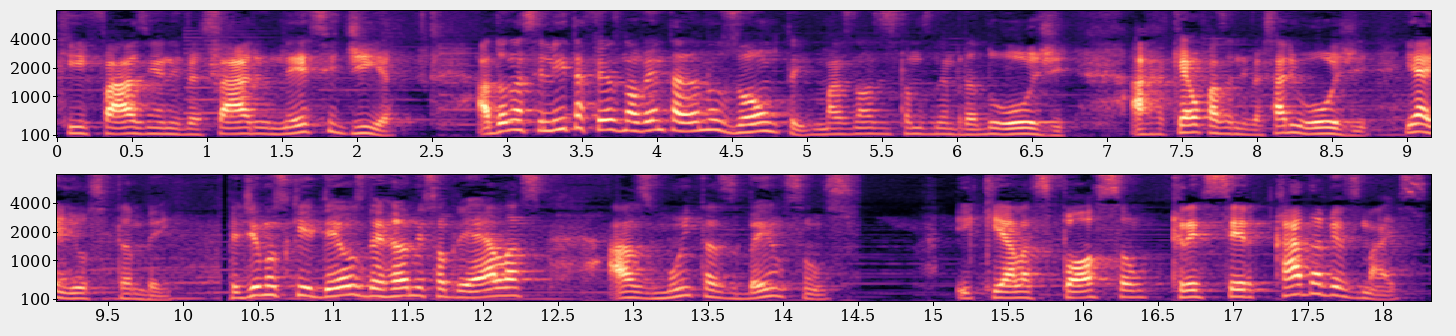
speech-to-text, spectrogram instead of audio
que fazem aniversário nesse dia. A dona Celita fez 90 anos ontem, mas nós estamos lembrando hoje. A Raquel faz aniversário hoje e a Ilse também. Pedimos que Deus derrame sobre elas as muitas bênçãos e que elas possam crescer cada vez mais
